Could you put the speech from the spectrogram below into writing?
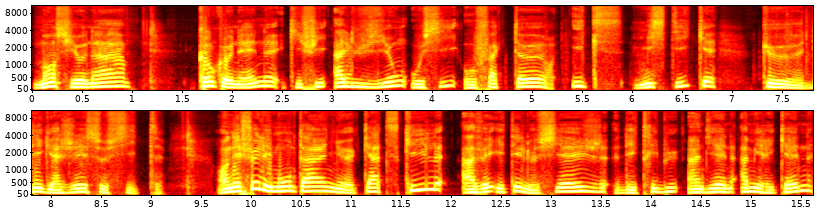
mentionna Konkonen, qui fit allusion aussi au facteur X mystique que dégageait ce site. En effet, les montagnes Catskill avaient été le siège des tribus indiennes américaines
